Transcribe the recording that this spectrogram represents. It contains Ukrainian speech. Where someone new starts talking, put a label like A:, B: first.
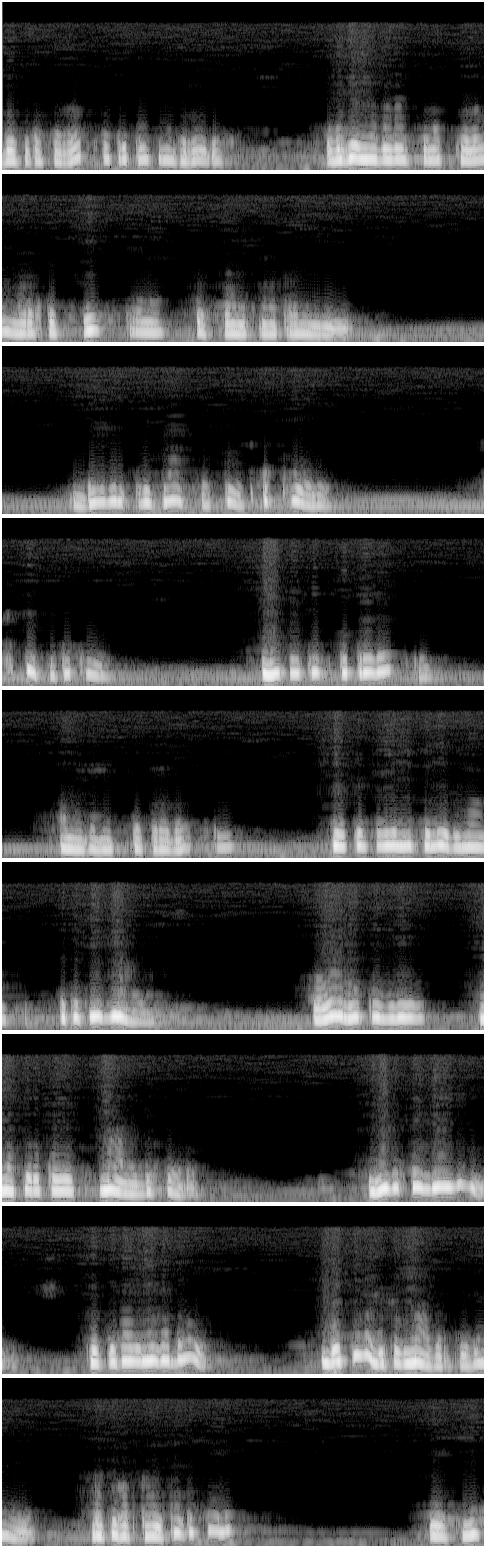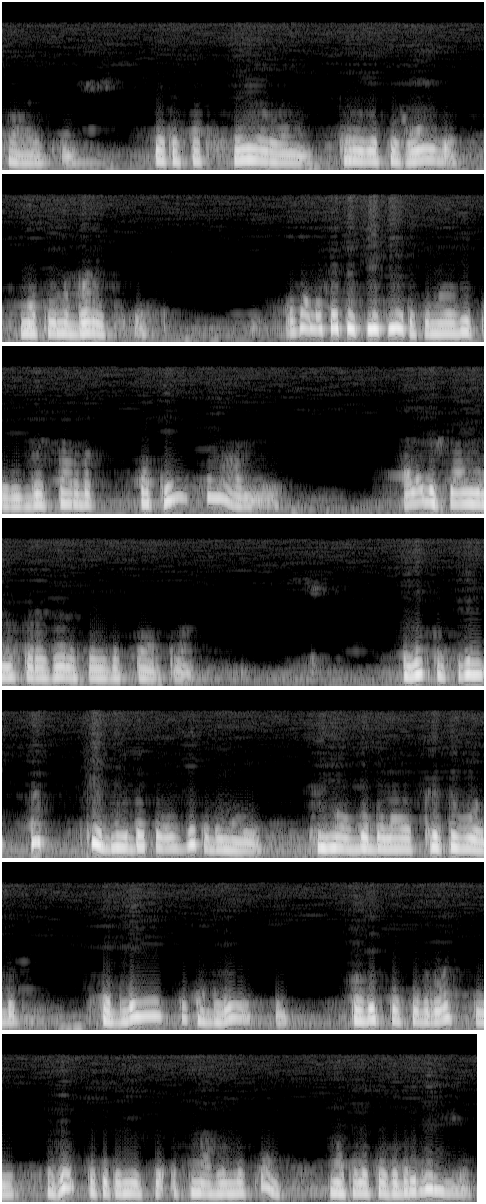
A: висота сорочка припече на грудях, вугільне волосся над чолом мерехтить іскрами у сонячному промінні. Де він узявся тут, у полі? Хто це такий? Може, якийсь Петровецький? А може, не Петровецький? Тільки в своєму селі вона таких не знала. О, руки звів, наче рукою мами до себе. Може, хтось знайомий, тільки Галя не гадає, бо цього пішов назерці за нею, бо цього б кликав до себе. І усміхається, якось так силовано, кривляться губи, на цьому бориться. Галя хоче усміхнутися йому відповідь, бо скарбок такий славний. Але душа її насторожилася і застерпла. Якось він так чудно йде пережити до неї, мов би долає круту воду. Все ближче та ближче, повищивши в рості, геть поситонівши осмаглим лицем, наче лице задерев'яніло.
